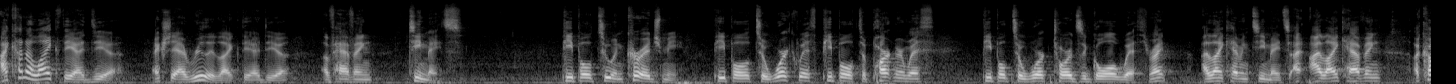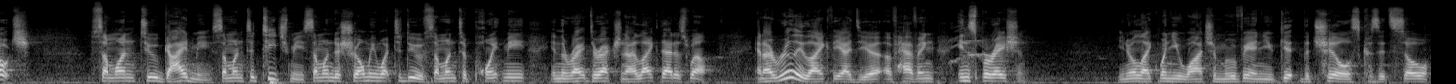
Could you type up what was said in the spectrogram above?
I kind of like the idea, actually, I really like the idea of having teammates people to encourage me, people to work with, people to partner with, people to work towards a goal with, right? I like having teammates. I, I like having a coach someone to guide me, someone to teach me, someone to show me what to do, someone to point me in the right direction. I like that as well. And I really like the idea of having inspiration. You know, like when you watch a movie and you get the chills because it's so,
